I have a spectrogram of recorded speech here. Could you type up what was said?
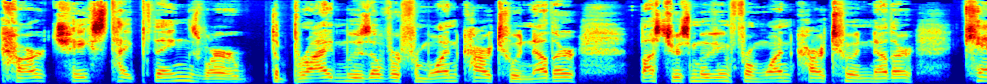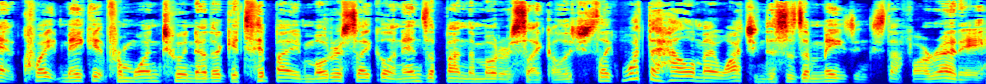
car chase type things where the bride moves over from one car to another. Buster's moving from one car to another, can't quite make it from one to another, gets hit by a motorcycle and ends up on the motorcycle. It's just like, what the hell am I watching? This is amazing stuff already.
